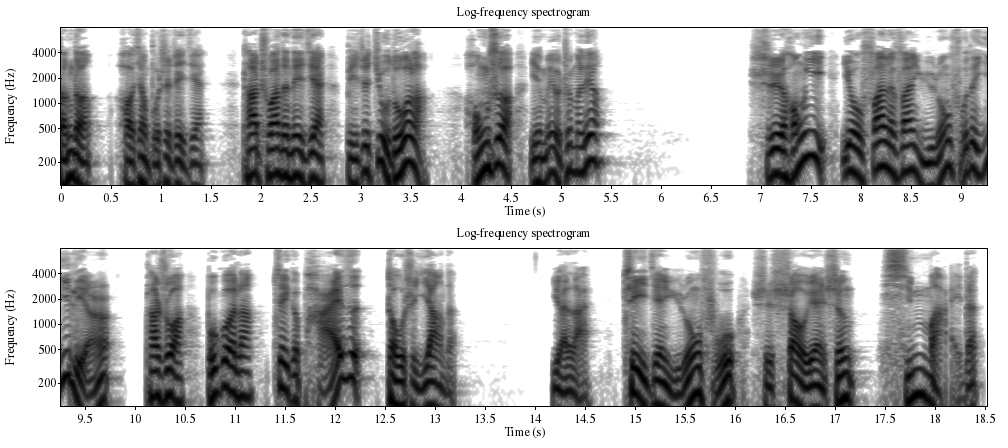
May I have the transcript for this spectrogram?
等等，好像不是这件，他穿的那件比这旧多了，红色也没有这么亮。”史弘毅又翻了翻羽绒服的衣领，他说：“不过呢，这个牌子都是一样的。原来这件羽绒服是邵院生新买的。”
